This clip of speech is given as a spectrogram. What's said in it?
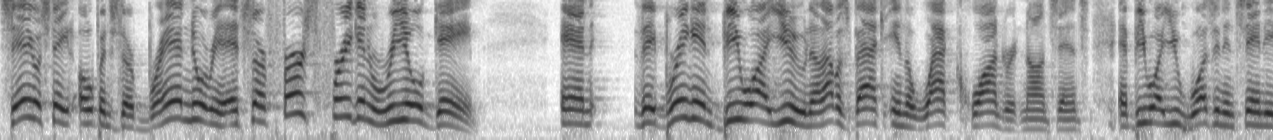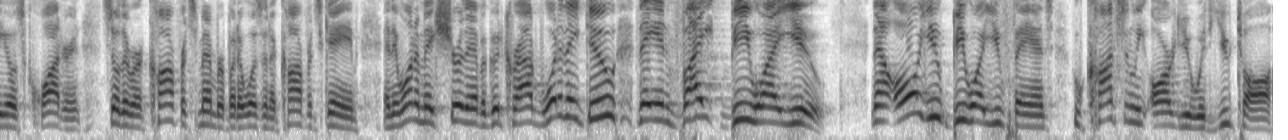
San Diego State opens their brand new arena. It's their first friggin' real game and they bring in BYU. Now that was back in the WAC quadrant nonsense, and BYU wasn't in San Diego's quadrant, so they were a conference member, but it wasn't a conference game. And they want to make sure they have a good crowd. What do they do? They invite BYU. Now, all you BYU fans who constantly argue with Utah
